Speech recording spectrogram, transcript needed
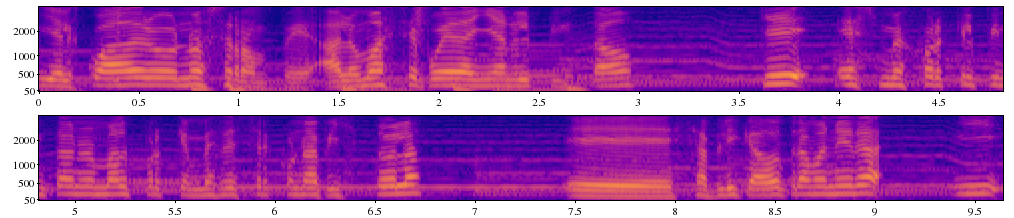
y el cuadro no se rompe. A lo más se puede dañar el pintado, que es mejor que el pintado normal porque en vez de ser con una pistola, eh, se aplica de otra manera y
